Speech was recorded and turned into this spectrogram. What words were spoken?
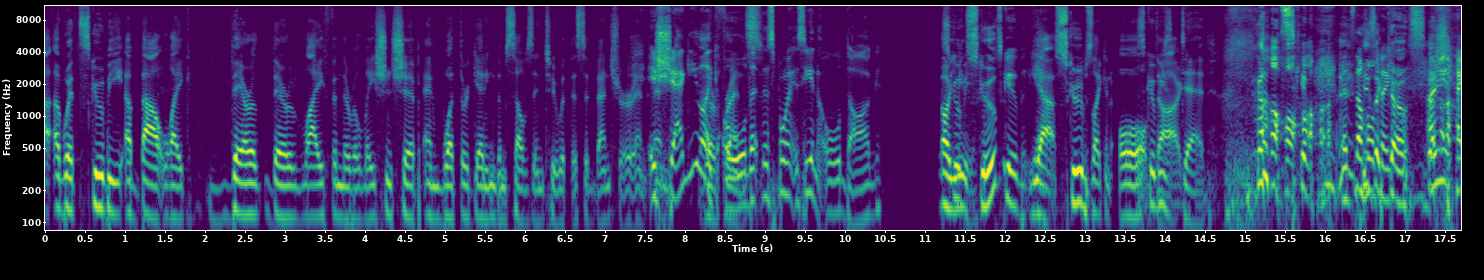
uh, with Scooby about like their their life and their relationship and what they're getting themselves into with this adventure. And Is and Shaggy like old at this point? Is he an old dog? Oh, you mean Scoob? Scoob, yeah. Scoob's like an old Scooby's dog. dead. That's the He's whole a thing. ghost. I mean, how,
